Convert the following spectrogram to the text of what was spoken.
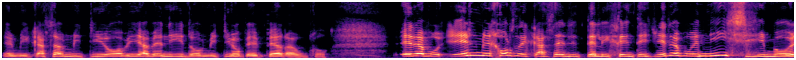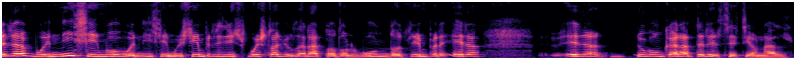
en mi casa mi tío había venido, mi tío Pepe Araujo. Era el mejor de casa, era inteligente y era buenísimo, era buenísimo, buenísimo y siempre dispuesto a ayudar a todo el mundo, siempre era, era tuvo un carácter excepcional.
